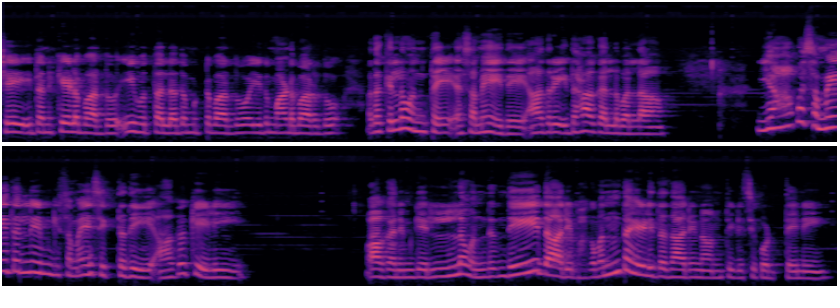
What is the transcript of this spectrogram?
ಛೇ, ಇದನ್ನು ಕೇಳಬಾರ್ದು. ಈ ಹೊತ್ತಲ್ಲಿ, ಅದು ಮುಟ್ಟಬಾರ್ದು, ಇದು ಮಾಡಬಾರ್ದು. ಅದಕ್ಕೆಲ್ಲ ಒಂದು ತೈ ಸಮಯ ಇದೆ. ಆದರೆ ಇದು ಹಾಗಲ್ಲವಲ್ಲ? ಯಾವ ಸಮಯದಲ್ಲಿ ನಿಮಗೆ ಸಮಯ ಸಿಗ್ತದೆ? ಆಗ ಕೇಳಿ. ಆಗ ನಿಮಗೆ ಎಲ್ಲ ಒಂದೊಂದೇ ದಾರಿ, ಭಗವಂತ ಹೇಳಿದ ದಾರಿ ನಾನು ತಿಳಿಸಿಕೊಡ್ತೇನೆ.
